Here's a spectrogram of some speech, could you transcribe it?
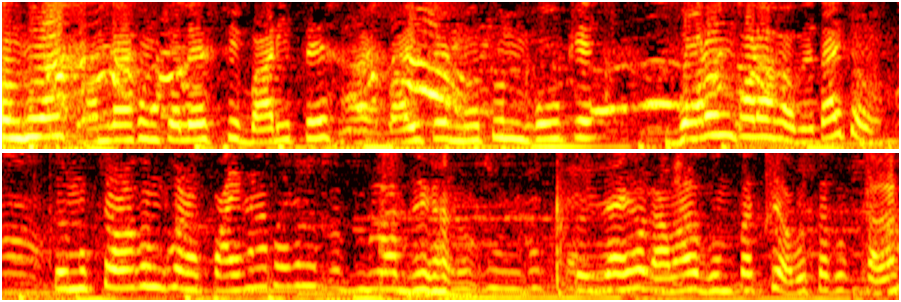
বন্ধুরা আমরা এখন চলে এসেছি বাড়িতে আর বাড়িতে নতুন বউকে বরণ করা হবে তাই তো? তোর মুখটা ওরকম করে পায়খানা পায়খানা তো লাগছে কেন? তো যাই হোক আমারও ঘুম পাচ্ছে অবস্থা খুব খারাপ।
